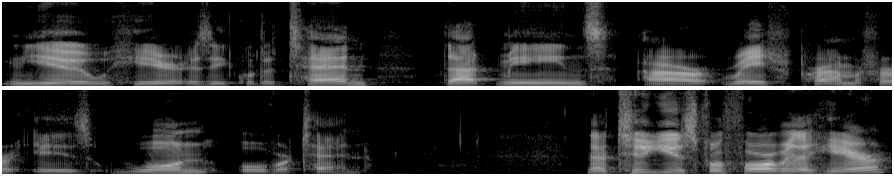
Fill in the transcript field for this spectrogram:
mu here is equal to 10. That means our rate parameter is 1 over 10. Now two useful formula here.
